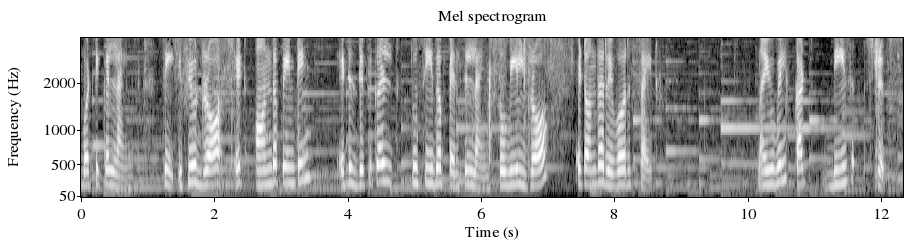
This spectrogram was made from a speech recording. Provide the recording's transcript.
vertical lines. See if you draw it on the painting it is difficult to see the pencil lines so we'll draw it on the reverse side. Now you will cut these strips.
